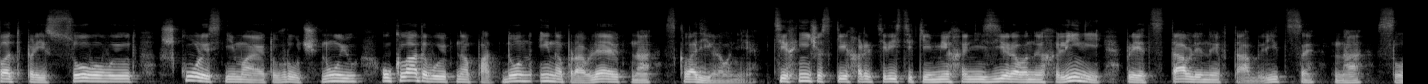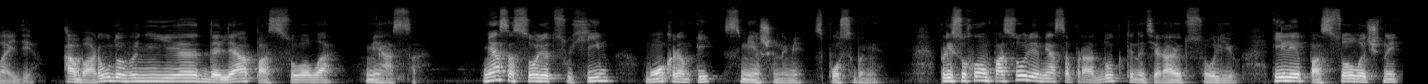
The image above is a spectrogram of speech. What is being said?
подпрессовывают, шкуры снимают вручную, укладывают на поддон и направляют на складирование. Технические характеристики механизированных линий представлены в таблице на слайде. Оборудование для посола мяса. Мясо солят сухим, мокрым и смешанными способами. При сухом посоле мясопродукты натирают солью или посолочной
